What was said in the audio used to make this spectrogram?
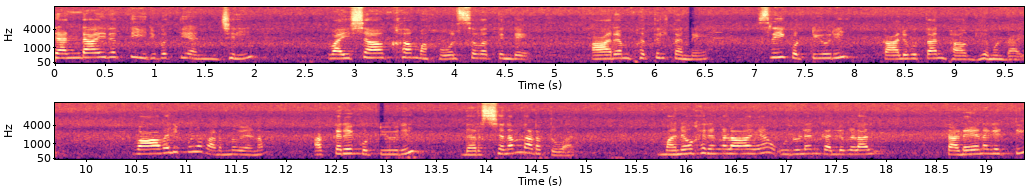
രണ്ടായിരത്തി ഇരുപത്തി അഞ്ചിൽ വൈശാഖ മഹോത്സവത്തിന്റെ ആരംഭത്തിൽ തന്നെ ശ്രീ കൊട്ടിയൂരിൽ കാലുകുത്താൻ ഭാഗ്യമുണ്ടായി. വാവലിപ്പുഴ കടന്നു വേണം അക്കരെ കൊട്ടിയൂരിൽ ദർശനം നടത്തുവാൻ. മനോഹരങ്ങളായ ഉരുളൻ കല്ലുകളാൽ തടയണ കെട്ടി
